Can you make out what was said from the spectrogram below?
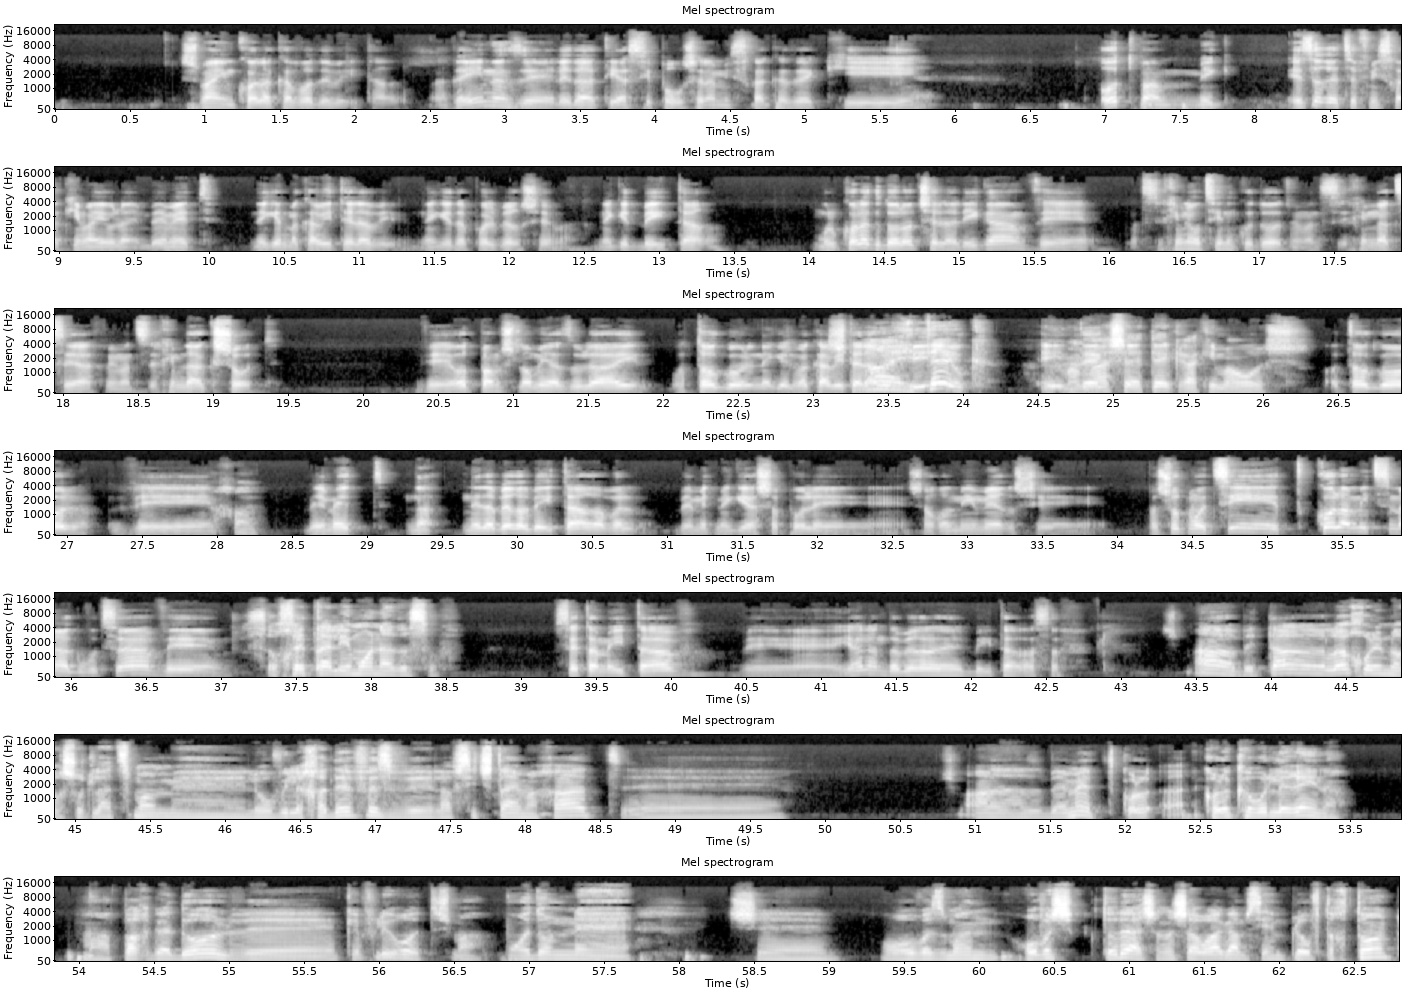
שמע, עם כל הכבוד לבית"ר, ריינה זה לדעתי הסיפור של המשחק הזה, כי עוד פעם, מג... איזה רצף משחקים היו להם, באמת, נגד מכבי תל אביב, נגד הפועל באר שבע, נגד בית"ר, מול כל הגדולות של הליגה, ומצליחים להוציא נקודות, ומצליחים לנצח, ומצליחים להקשות. ועוד פעם שלומי אזולאי, אותו גול נגד מכבי תל שמע, אביב, בדיוק, העתק. העתק, ממש העתק רק עם הראש. אותו גול, ו... נכון. באמת, נדבר על בית"ר, אבל באמת מגיע שאפו לשרון מימר, שפשוט מוציא את כל המיץ מהקבוצה סוחט את הלימון עד הסוף. ועושה את המיטב, ויאללה, נדבר על בית"ר אסף. שמע, ביתר לא יכולים להרשות לעצמם אה, להוביל 1-0 ולהפסיד 2-1. אה, שמע, אז באמת, כל, כל הכבוד לריינה. מהפך גדול וכיף לראות. שמע, מועדון אה, שרוב הזמן, רוב הש... אתה יודע, שנה שעברה גם סיים פלייאוף תחתון,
